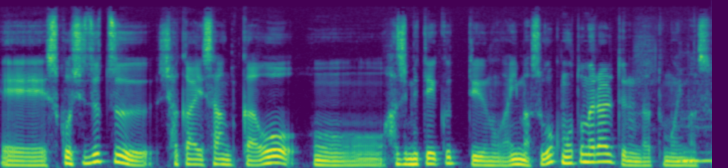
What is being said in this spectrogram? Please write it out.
えー、少しずつ社会参加を始めていくっていうのが今すごく求められてるんだと思います。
